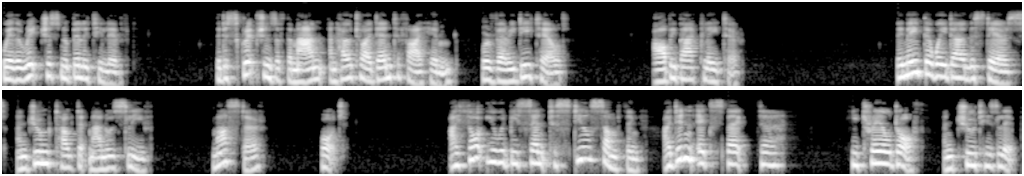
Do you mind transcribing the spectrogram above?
where the richest nobility lived. The descriptions of the man and how to identify him were very detailed. I'll be back later. They made their way down the stairs, and Joom tugged at Manu's sleeve. Master? What? I thought you would be sent to steal something. I didn't expect. Uh... He trailed off and chewed his lip.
